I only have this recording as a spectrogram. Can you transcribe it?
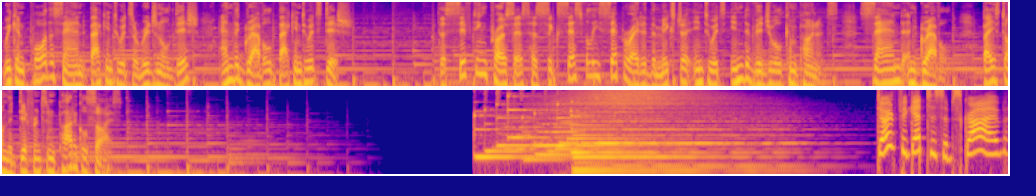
we can pour the sand back into its original dish and the gravel back into its dish. The sifting process has successfully separated the mixture into its individual components, sand and gravel, based on the difference in particle size. Don't forget to subscribe.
